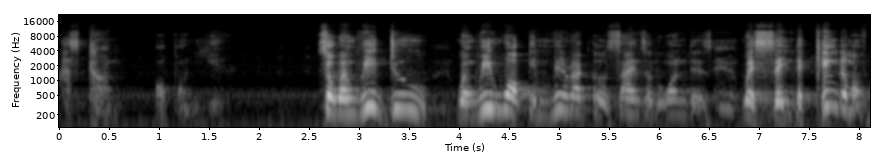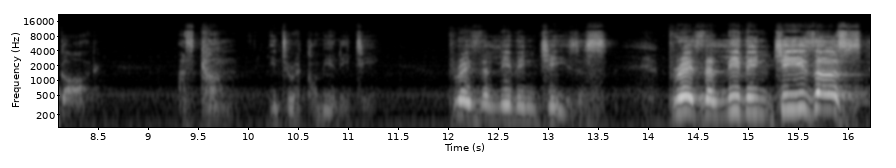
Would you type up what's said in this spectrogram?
has come upon you. So when we do, when we walk in miracles, signs, and wonders, we're saying the kingdom of God has come into a community. Praise the living Jesus. Praise the living Jesus.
